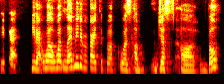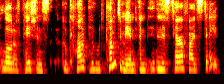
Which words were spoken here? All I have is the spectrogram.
you bet. You bet. Well, what led me to write the book was a just a boatload of patients who come who would come to me and, and in this terrified state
